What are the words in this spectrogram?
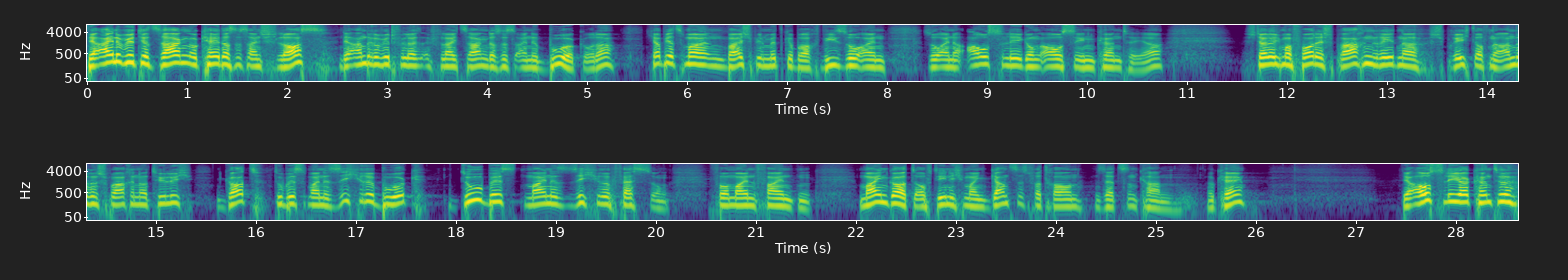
der eine wird jetzt sagen, okay, das ist ein Schloss, der andere wird vielleicht, sagen, das ist eine Burg, oder? Ich habe jetzt mal ein Beispiel mitgebracht, wie so, ein, so eine Auslegung aussehen könnte. Ja? Stellt euch mal vor, der Sprachenredner spricht auf einer anderen Sprache natürlich. Gott, du bist meine sichere Burg, du bist meine sichere Festung vor meinen Feinden. Mein Gott, auf den ich mein ganzes Vertrauen setzen kann. Okay? Der Ausleger könnte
